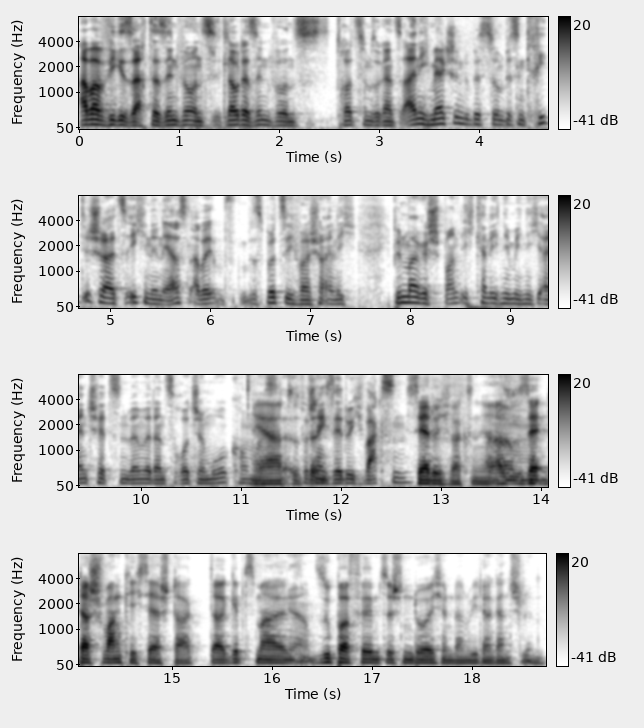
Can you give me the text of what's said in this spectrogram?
aber wie gesagt, da sind wir uns, ich glaube, da sind wir uns trotzdem so ganz einig. Ich merke schon, du bist so ein bisschen kritischer als ich in den ersten, aber das wird sich wahrscheinlich, ich bin mal gespannt, ich kann dich nämlich nicht einschätzen, wenn wir dann zu Roger Moore kommen. Ja, das ist wahrscheinlich sehr durchwachsen. Sehr durchwachsen, ja. Also ähm, sehr, da schwanke ich sehr stark. Da gibt es mal ja. einen super Film zwischendurch und dann wieder ganz schlimm.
